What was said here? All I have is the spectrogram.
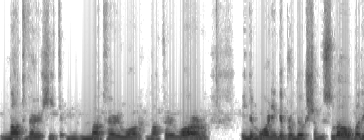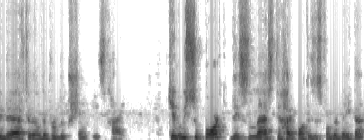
not very heat, not very warm, not very warm, in the morning, the production is low, but in the afternoon, the production is high. Can we support this last hypothesis from the data?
